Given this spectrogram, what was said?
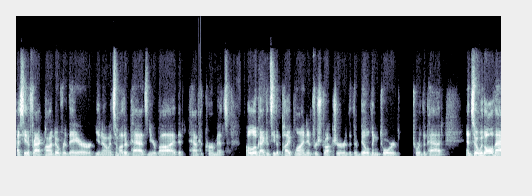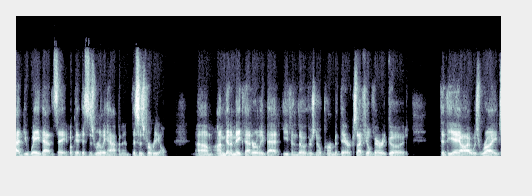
I see the frac pond over there, you know, and some other pads nearby that have the permits. Oh, look, I can see the pipeline infrastructure that they're building toward toward the pad. And so with all that, you weigh that and say, okay, this is really happening. This is for real. Um, I'm going to make that early bet, even though there's no permit there, because I feel very good that the AI was right.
